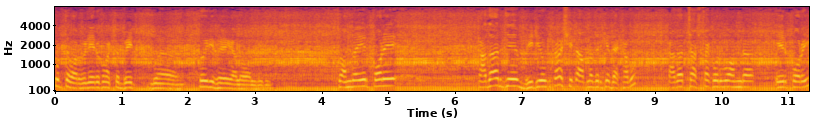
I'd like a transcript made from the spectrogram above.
করতে পারবেন। এরকম একটা বেড তৈরি হয়ে গেল অলরেডি তো আমরা এরপরে কাদার যে ভিডিওটা, সেটা আপনাদেরকে দেখাবো। কাদার চাষটা করব আমরা এরপরেই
